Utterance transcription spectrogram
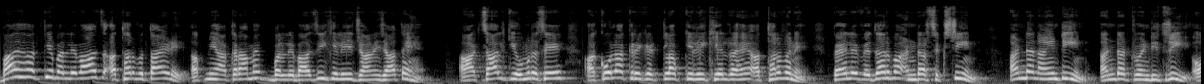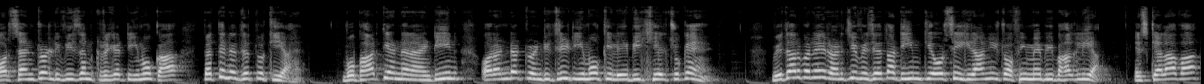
बाएँ हाथ के बल्लेबाज अथर्व तायड़े अपनी आक्रामक बल्लेबाजी के लिए जाने जाते हैं। आठ साल की उम्र से अकोला क्रिकेट क्लब के लिए खेल रहे अथर्व ने पहले विदर्भ अंडर 16, अंडर 19, अंडर 23 और सेंट्रल डिवीज़न क्रिकेट टीमों का प्रतिनिधित्व किया है। वो भारतीय अंडर 19 और अंडर 23 टीमों के लिए भी खेल चुके हैं। विदर्भ ने रणजी विजेता टीम की ओर से ईरानी ट्रॉफी में भी भाग लिया। इसके अलावा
